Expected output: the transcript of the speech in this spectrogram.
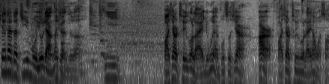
现在的积木有两个选择：一，把线推过来，永远不吃线；二，把线推过来让我杀。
